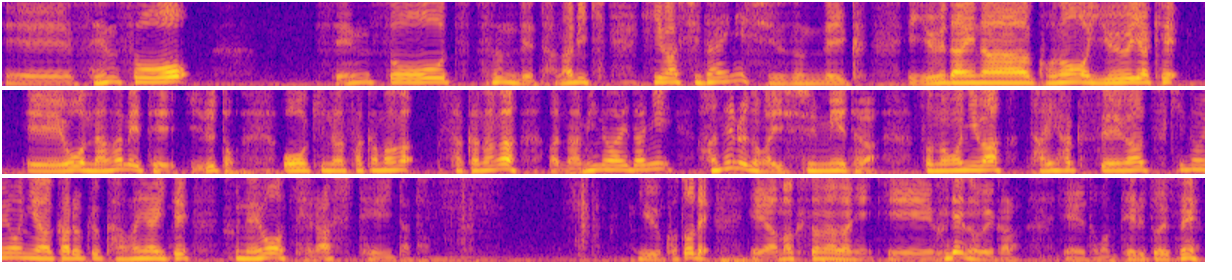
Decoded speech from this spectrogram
えー、戦争を戦争を包んでたなびき、日は次第に沈んでいく。雄大なこの夕焼け、を眺めていると、大きな魚が、魚が波の間に跳ねるのが一瞬見えたが、その後には太白星が月のように明るく輝いて船を照らしていたと。いうことで、え天草灘に、え船の上から、え止まっているとですね、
